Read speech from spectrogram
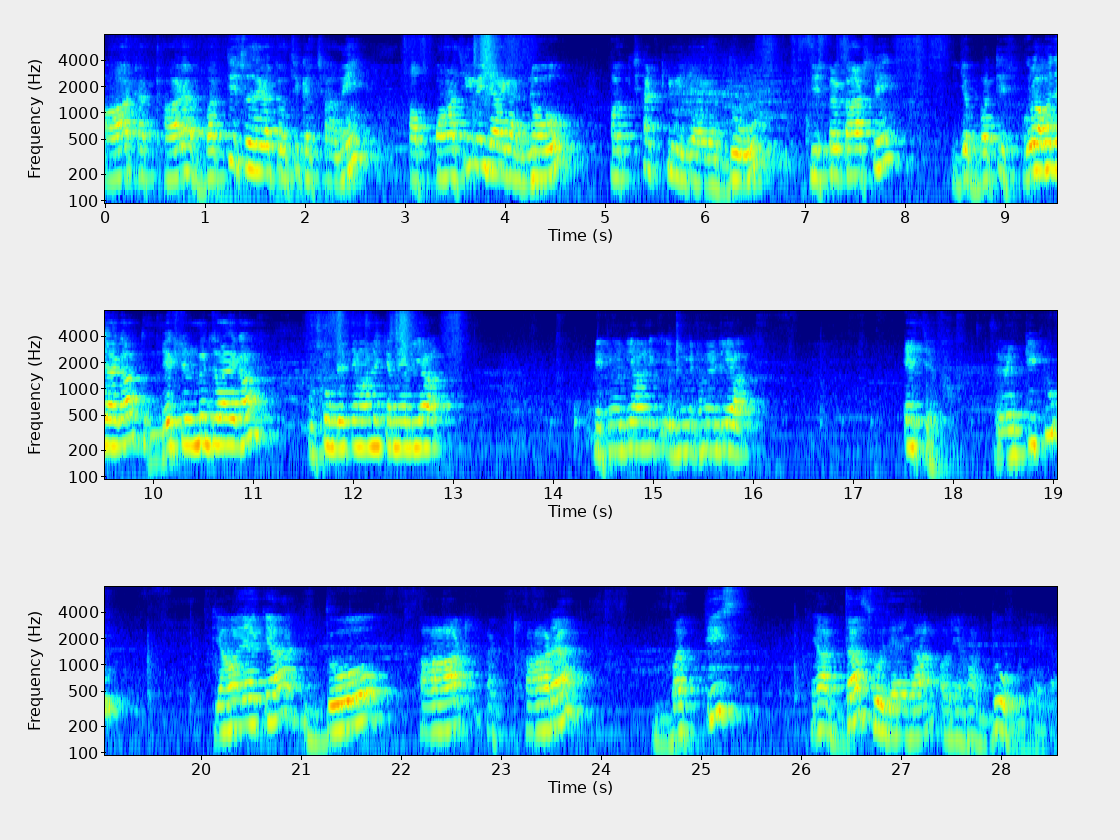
आठ, अठारह, बत्तीस हो जाएगा चौथी कक्षा में, और पांचवी में जाएगा नौ, और छठी में जाएगा दो। इस प्रकार से जब बत्तीस पूरा हो जाएगा तो नेक्स्ट एलिमेंट जो आएगा, उसको हम देखते माने हमने लिया? नेक्स्ट लिया एलिमेंट हमने लिया एच एफ़ सेवेंटी टू यहाँ हो जाएगा क्या? दो आठ, अठारह, बत्तीस, यहाँ दस हो जाएगा और यहाँ दो हो जाएगा।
